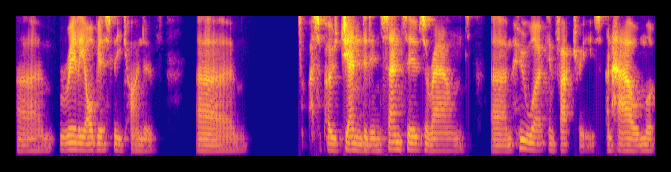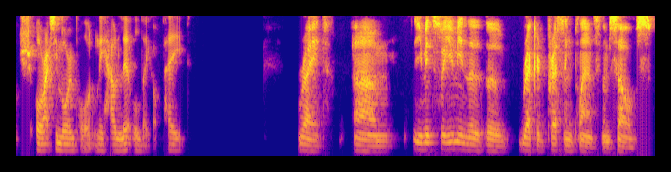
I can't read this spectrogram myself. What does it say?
um, really obviously kind of um, I suppose, gendered incentives around um, who worked in factories and how much, or actually more importantly, how little they got paid. Right. Um, you mean so? You mean the the record pressing plants themselves?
